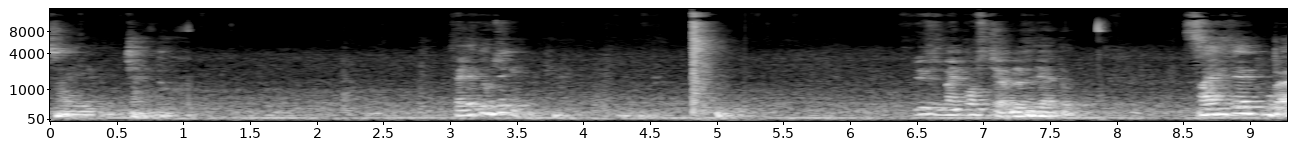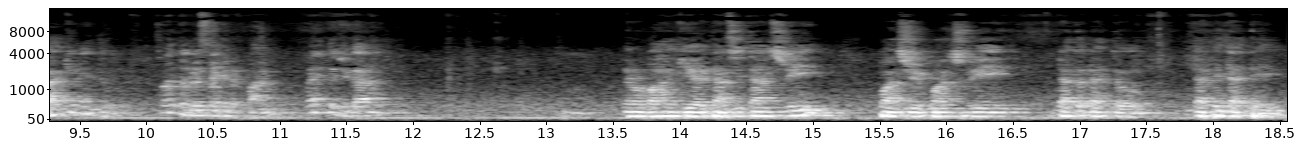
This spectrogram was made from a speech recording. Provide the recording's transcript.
saya jatuh. Saya jatuh macam ni. This is my posture bila saya jatuh. Saya saya buka kaki macam tu. Sebab tu bila saya ke depan, macam tu juga. Dan berbahagia Tan Sri Tan Sri, Puan Sri Puan Sri, Datuk-Datuk, Datuk-Datuk,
